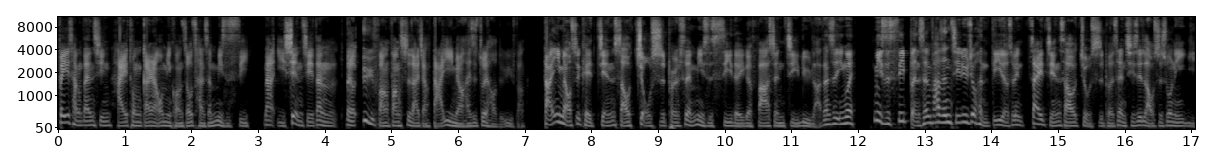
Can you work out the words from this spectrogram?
非常担心孩童感染欧米狂之后产生 Miss C，那以现阶段的预防方式来讲，打疫苗还是最好的预防。打疫苗是可以减少九十 percent Miss C 的一个发生几率啦。但是因为 MIS-C 本身发生几率就很低了，所以再减少九十 percent，其实老实说，你以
